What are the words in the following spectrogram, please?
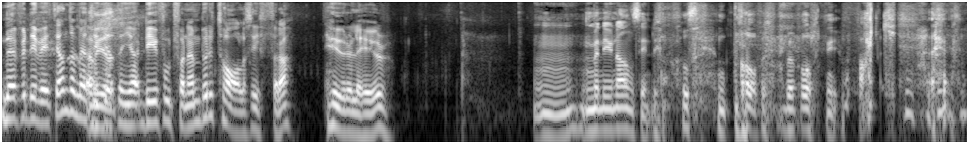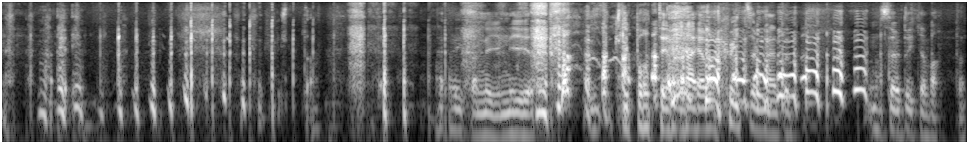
Nej, för det vet jag inte om jag Ja, men tycker jag- att den gör. Det är fortfarande en brutal siffra. Hur eller hur? Mm, men det är ju en ansenlig procent av befolkningen. Fuck! Jag hittar en ny nyhet. Klipp bort det här jävla skitsegmentet. Jag måste dricka vatten.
